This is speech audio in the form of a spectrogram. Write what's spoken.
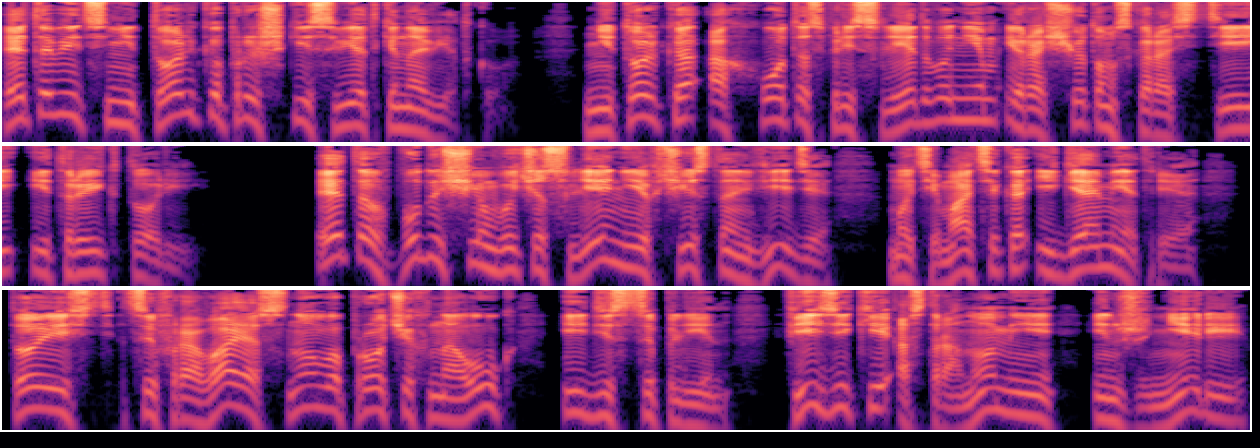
это ведь не только прыжки с ветки на ветку, не только охота с преследованием и расчетом скоростей и траекторий. Это в будущем вычисление в чистом виде, математика и геометрия, то есть цифровая основа прочих наук и дисциплин — физики, астрономии, инженерии.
